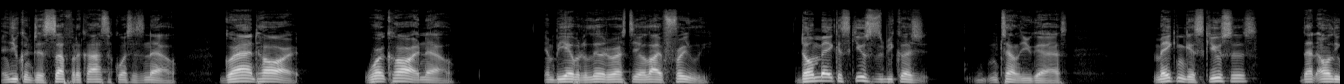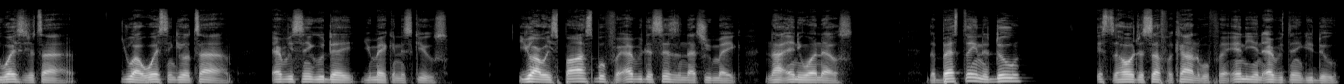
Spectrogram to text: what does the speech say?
and you can just suffer the consequences now. Grind hard, work hard now, and be able to live the rest of your life freely. Don't make excuses because I'm telling you guys, making excuses that only wastes your time. You are wasting your time. Every single day you make an excuse. You are responsible for every decision that you make, not anyone else. The best thing to do is to hold yourself accountable for any and everything you do.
